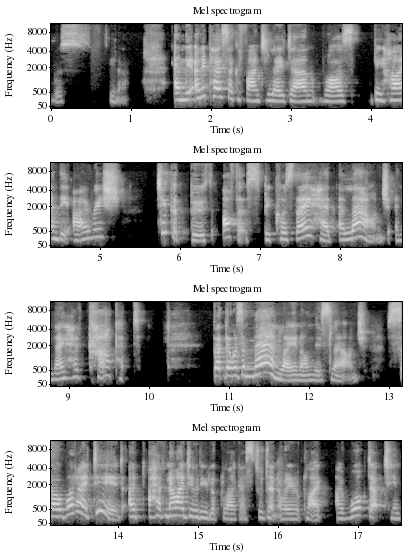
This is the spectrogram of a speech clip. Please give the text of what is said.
was you know. And the only place I could find to lay down was behind the Irish ticket booth office because they had a lounge and they had carpet. But there was a man laying on this lounge. So what I did, I, I, have no idea what he looked like. I still don't know what he looked like. I walked up to him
